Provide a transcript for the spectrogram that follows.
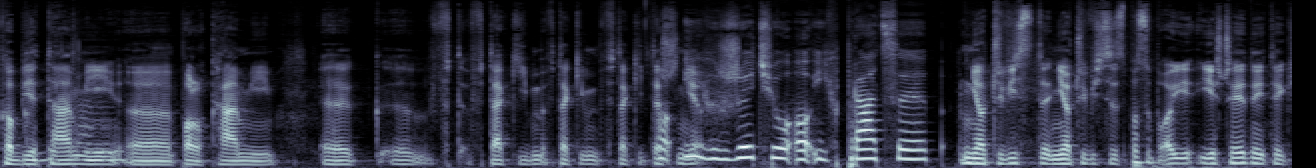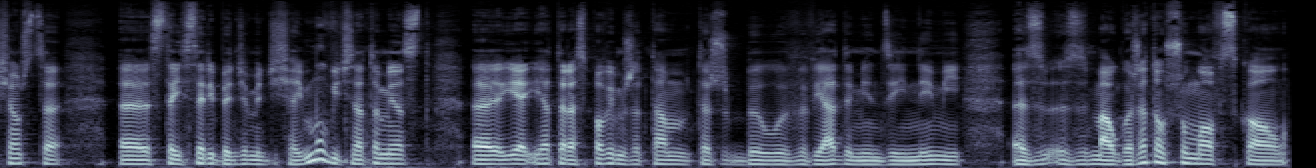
kobietami, kobietami. Polkami w, w, takim, w, takim, w taki też... O nie, ich życiu, o ich pracy. Nieoczywisty, nieoczywisty sposób. O jeszcze jednej tej książce z tej serii będziemy dzisiaj mówić, natomiast ja, ja teraz powiem, że tam też były wywiady między innymi z, z Małgorzatą Szumowską,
